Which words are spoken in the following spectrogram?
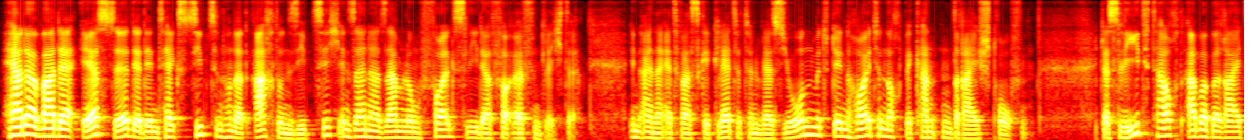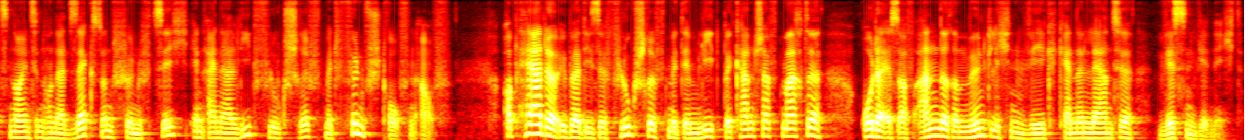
Herder war der Erste, der den Text 1778 in seiner Sammlung Volkslieder veröffentlichte in einer etwas geglätteten Version mit den heute noch bekannten drei Strophen. Das Lied taucht aber bereits 1956 in einer Liedflugschrift mit fünf Strophen auf. Ob Herder über diese Flugschrift mit dem Lied Bekanntschaft machte oder es auf anderem mündlichen Weg kennenlernte, wissen wir nicht.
